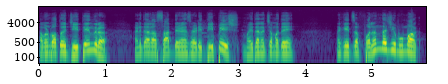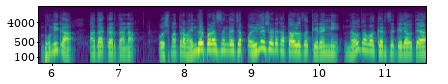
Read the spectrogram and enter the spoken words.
आपण पाहतोय जितेंद्र आणि त्याला साथ देण्यासाठी दीपेश मैदानाच्या मध्ये नक्कीच फलंदाजी भूमा भूमिका अदा करताना पोषमात्रा भाईंदरपडा संघाच्या पहिलं षटक हाताळलं होतं. किरणनी नऊ धावा खर्च केल्या होत्या.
